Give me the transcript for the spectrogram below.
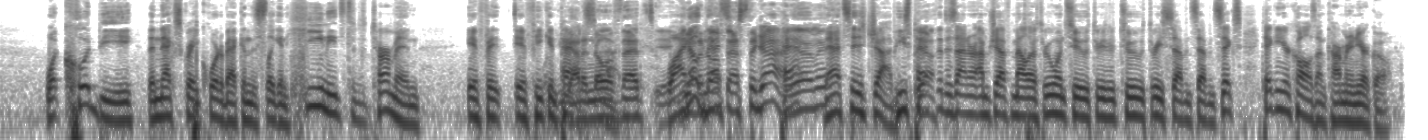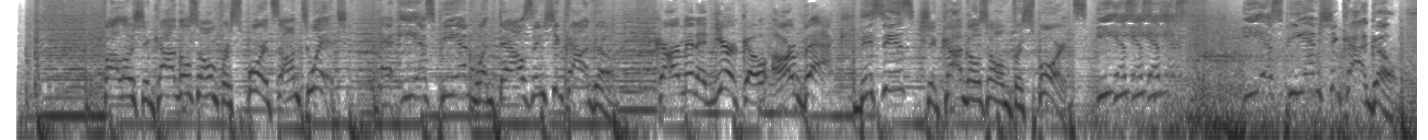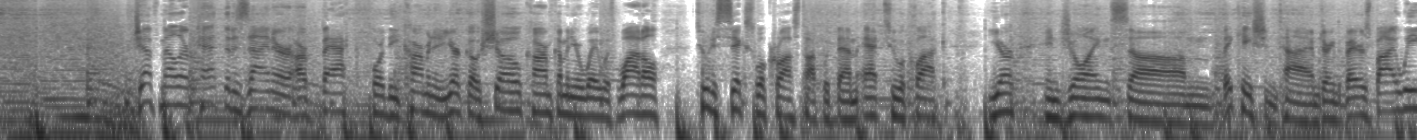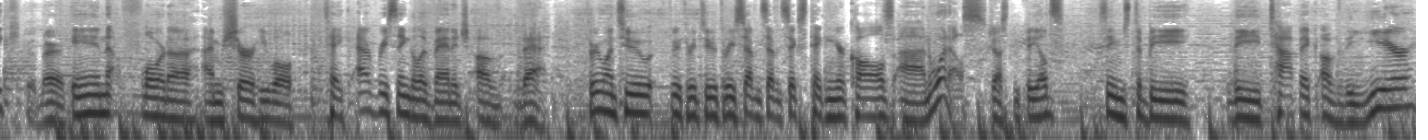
what could be the next great quarterback in this league, and he needs to determine. If it if he can You pass, gotta know if that's- Why well, I know gotta if that's the guy, Pat- you know I mean? That's his job. He's Pat Yeah. the designer. I'm Jeff Meller. 312-322-3776. Taking your calls on Carmen and Jurko. Follow Chicago's Home for Sports on Twitch at ESPN 1000 Chicago. Carmen and Jurko are back. This is Chicago's Home for Sports. E ESPN Chicago. Jeff Meller, Pat the designer are back for the Carmen and Jurko show. Carm coming your way with Waddle. Two to six, we'll crosstalk with them at two o'clock. Yerk enjoying some vacation time during the Bears bye week in Florida. I'm sure he will take every single advantage of that. 312 332 3776, taking your calls on what else, Justin Fields? Seems to be the topic of the year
